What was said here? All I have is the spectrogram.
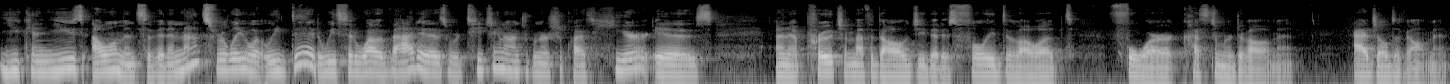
you can use elements of it. And that's really what we did. We said, wow, that is, we're teaching an entrepreneurship class. Here is an approach, a methodology that is fully developed for customer development, agile development,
